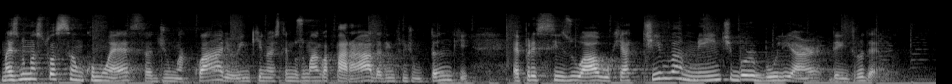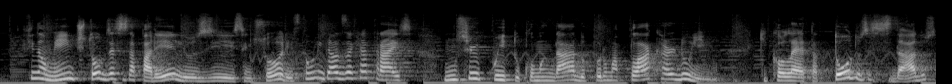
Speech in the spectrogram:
Mas numa situação como essa, de um aquário, em que nós temos uma água parada dentro de um tanque, é preciso algo que ativamente borbulhe ar dentro dela. Finalmente, todos esses aparelhos e sensores estão ligados aqui atrás, num circuito comandado por uma placa Arduino, que coleta todos esses dados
